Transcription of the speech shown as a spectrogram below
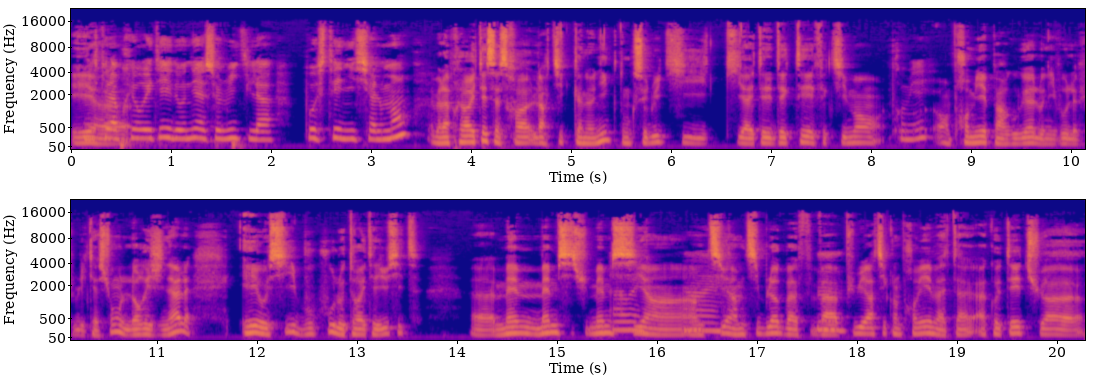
Est-ce que la euh, priorité est donnée à celui qui l'a posté initialement ben, La priorité, ça sera l'article canonique, donc celui qui, qui a été détecté effectivement en premier par Google au niveau de la publication, l'original, et aussi beaucoup l'autorité du site. Euh, même même si même ah si un, ah petit un petit blog va, hmm. publier l'article en premier, mais à côté tu as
